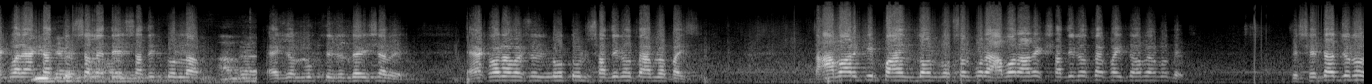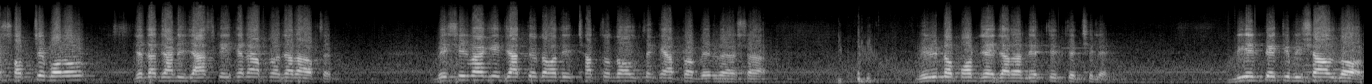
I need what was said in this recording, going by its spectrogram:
একবার একাত্তর সালে দেশ স্বাধীন করলাম। একজন মুক্তিযোদ্ধা হিসাবে। এখন আবার নতুন স্বাধীনতা আমরা পাইছি। আবার কি পাঁচ দশ বছর পরে আবার আরেক স্বাধীনতা পাইতে হবে আমাদের? তো সেটার জন্য সবচেয়ে বড় যেটা জানি যে আজকে এখানে আপনারা যারা আছেন, বেশিরভাগই জাতীয়তাবাদী ছাত্র দল থেকে আপনারা বের হয়ে আসা বিভিন্ন পর্যায়ে যারা নেতৃত্বে ছিলেন। বিএনপি একটি বিশাল দল।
